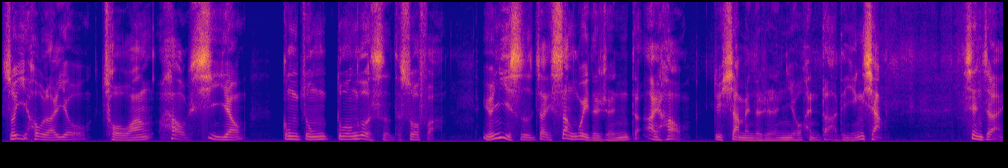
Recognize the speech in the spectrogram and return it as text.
所以后来有“楚王好细腰，宫中多饿死”的说法，原意是在上位的人的爱好对下面的人有很大的影响。现在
